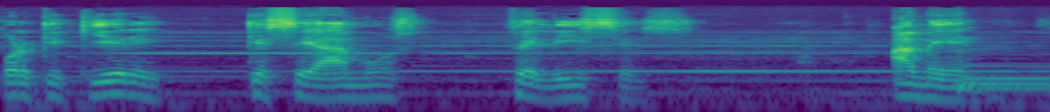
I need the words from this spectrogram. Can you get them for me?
porque quiere que seamos felices. Amén.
